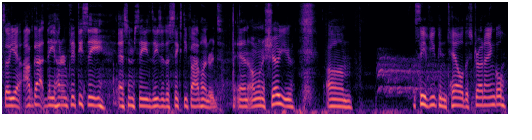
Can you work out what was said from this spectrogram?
so yeah, I've got the 150C SMCs. These are the 6500s. And I want to show you um, see if you can tell the strut angle.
